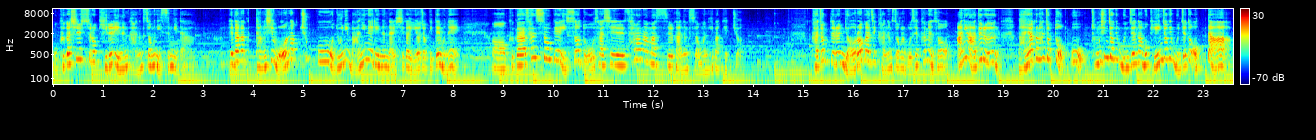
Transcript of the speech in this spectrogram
뭐 그가 실수로 길을 잃는 가능성은 있습니다. 게다가 그 당시 워낙 춥고 눈이 많이 내리는 날씨가 이어졌기 때문에 어, 그가 산 속에 있어도 사실 살아남았을 가능성은 희박했죠. 가족들은 여러 가지 가능성을 모색하면서 아니 아들은 마약을 한 적도 없고 정신적인 문제나 뭐 개인적인 문제도 없다.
